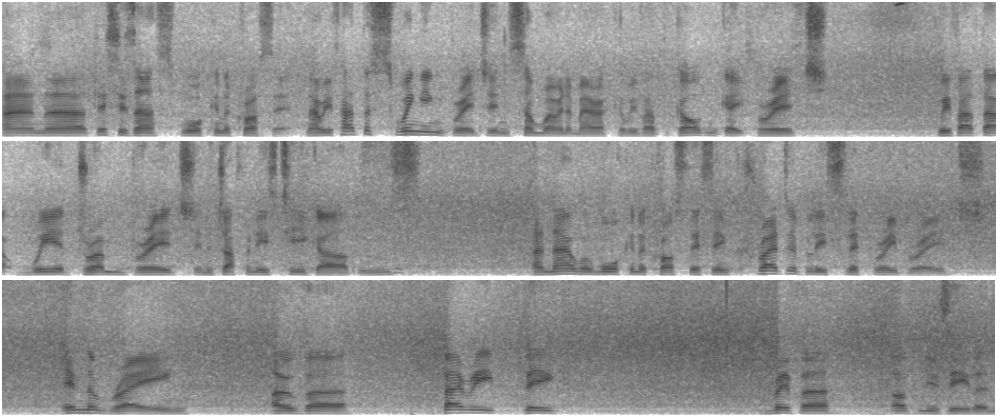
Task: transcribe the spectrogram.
And uh, this is us walking across it. Now we've had the swinging bridge in somewhere in America, we've had the Golden Gate Bridge, we've had that weird drum bridge in the Japanese tea gardens, and now we're walking across this incredibly slippery bridge in the rain over very big river of New Zealand.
